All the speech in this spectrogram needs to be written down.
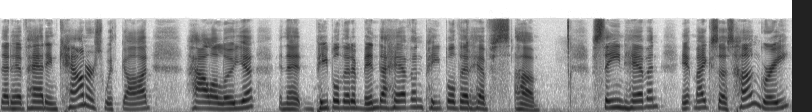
that have had encounters with God, hallelujah, and that people that have been to heaven, people that have uh, seen heaven. It makes us hungry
